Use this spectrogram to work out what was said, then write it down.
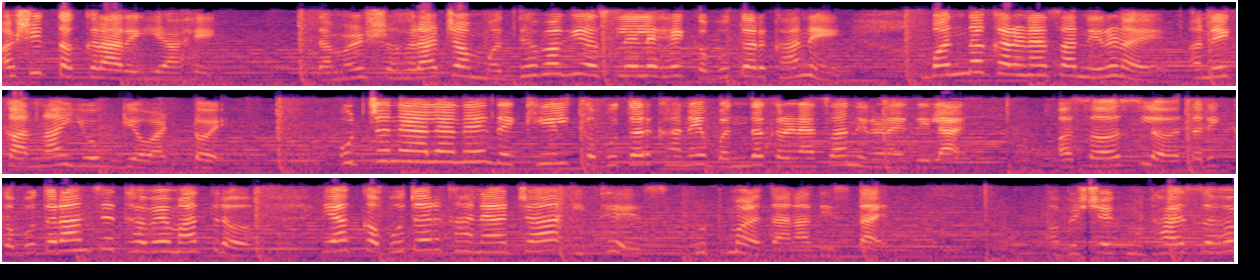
अशी तक्रारही आहे. त्यामुळे शहराच्या मध्यभागी असलेले हे कबुतरखाने बंद करण्याचा निर्णय अनेकांना योग्य वाटतोय. उच्च न्यायालयाने देखील कबुतरखाने बंद करण्याचा निर्णय दिलाय. असं असलं तरी कबुतरांचे थवे मात्र या कबुतरखान्याच्या इथेच घुटमळताना दिसतायत. अभिषेक मुठाळसह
